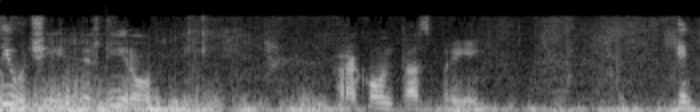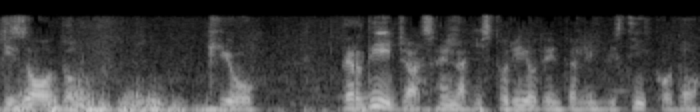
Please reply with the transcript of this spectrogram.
Tiu ci el tiro racontas pri episodo kiu perdigas en la historio de interlingvistico do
